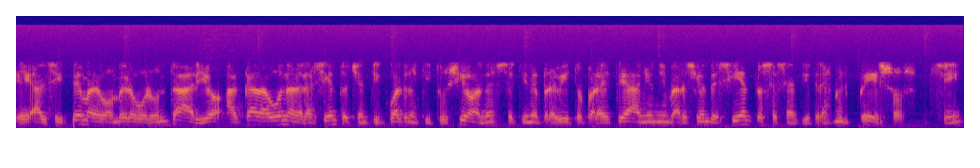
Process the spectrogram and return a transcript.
eh, al sistema de bomberos voluntario a cada una de las 184 instituciones, se tiene previsto para este año una inversión de 163 mil pesos, ¿sí?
